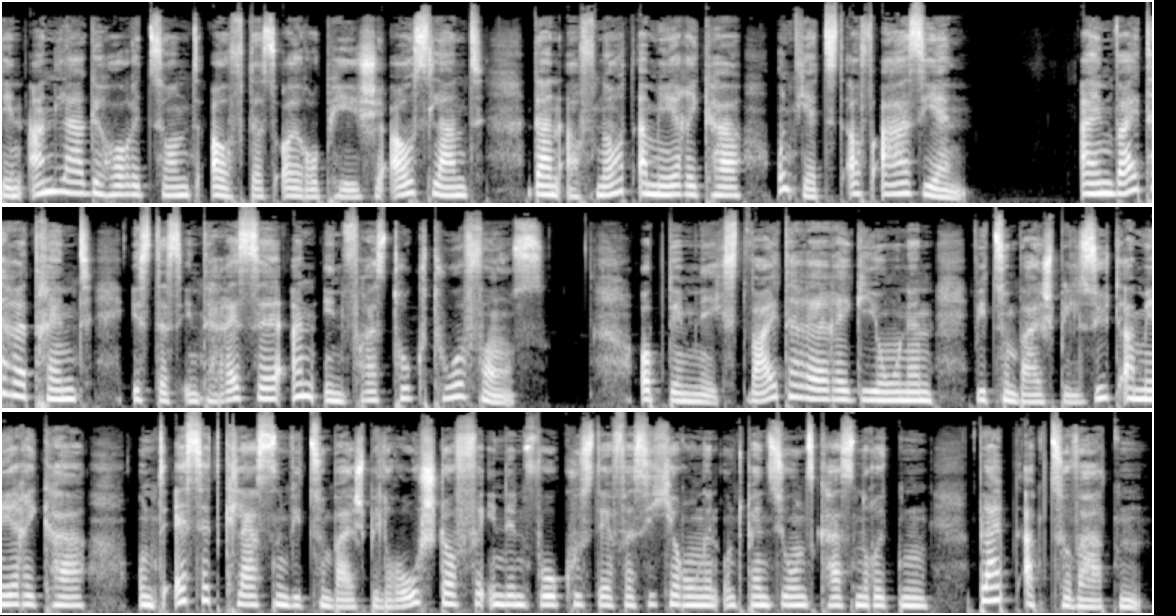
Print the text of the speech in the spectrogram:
den Anlagehorizont auf das europäische Ausland, dann auf Nordamerika und jetzt auf Asien. Ein weiterer Trend ist das Interesse an Infrastrukturfonds. Ob demnächst weitere Regionen wie zum Beispiel Südamerika und Assetklassen wie zum Beispiel Rohstoffe in den Fokus der Versicherungen und Pensionskassen rücken, bleibt abzuwarten.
